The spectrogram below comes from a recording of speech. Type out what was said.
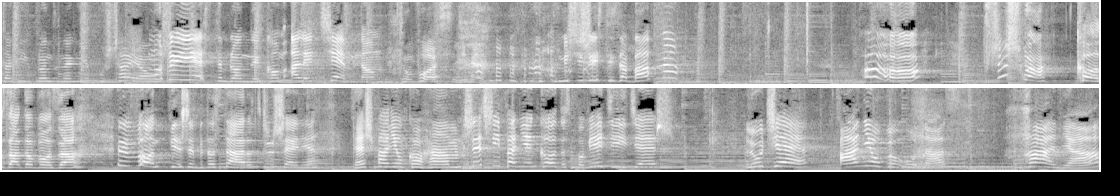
takich blondynek nie puszczają. Może i jestem blondynką, ale ciemną. No właśnie. Myślisz, że jesteś zabawna? O, przyszła koza do woza. Wątpię, żeby dostała rozgrzeszenie. Też panią kocham. Grzecznij, panienko, do spowiedzi idziesz. Ludzie, anioł był u nas. Hania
